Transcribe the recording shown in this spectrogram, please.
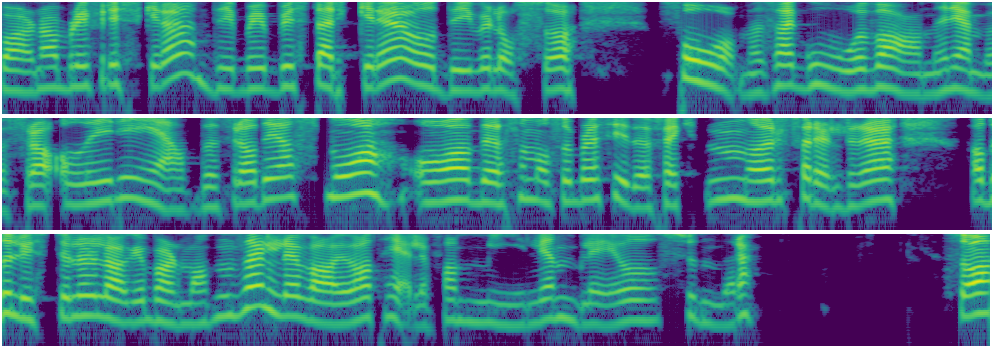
barna bli friskere, de blir, blir sterkere, og de vil også få med seg gode vaner hjemmefra allerede fra de er små. Og det som også ble sideeffekten når foreldre hadde lyst til å lage barnematen selv, det var jo at hele familien ble jo sunnere. Så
